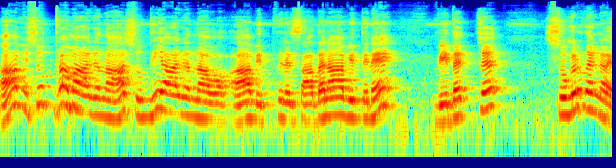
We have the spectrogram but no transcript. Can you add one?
ആ വിശുദ്ധമാകുന്ന ആ ശുദ്ധിയാകുന്ന ആ വിത്തിനെ സാധനാ വിത്തിനെ വിതച്ച് സുഹൃതങ്ങളെ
